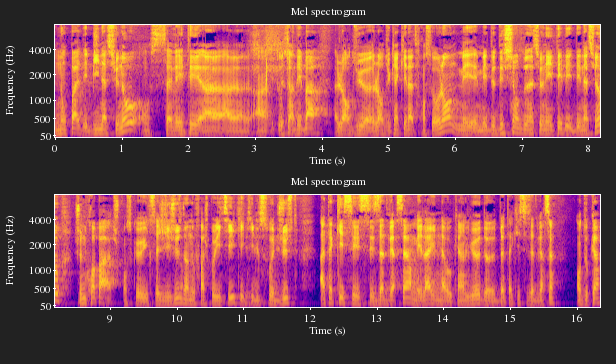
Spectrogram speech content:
non pas des binationaux. Ça avait été euh, euh, tout un débat lors du, euh, lors du quinquennat de François Hollande, mais, de déchéance de nationalité des, nationaux, je ne crois pas. Je pense qu'il s'agit juste d'un naufrage politique et qu'il souhaite juste attaquer ses, adversaires, mais là, il n'a aucun lieu d'attaquer ses adversaires. En tout cas,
